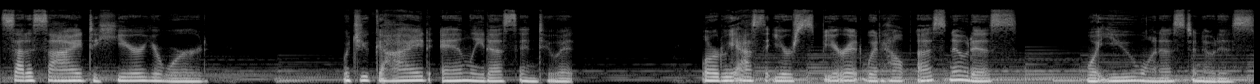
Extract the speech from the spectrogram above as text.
set aside to hear your word. Would you guide and lead us into it? Lord, we ask that your spirit would help us notice what you want us to notice,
